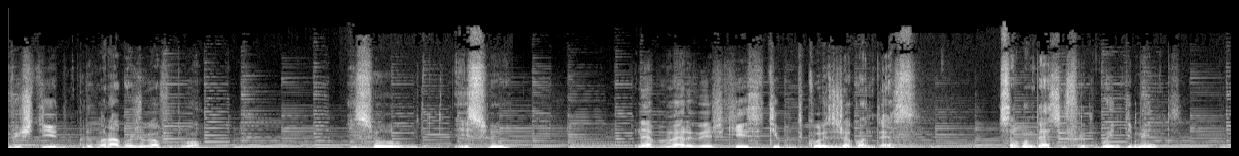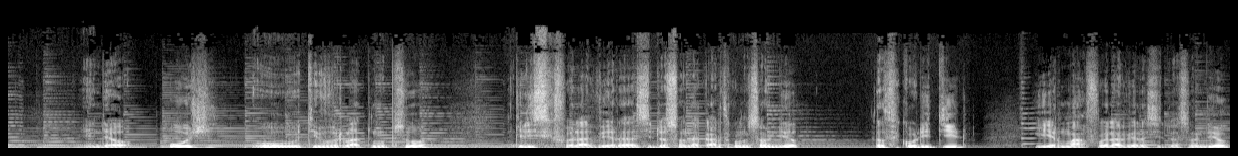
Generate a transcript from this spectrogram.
vestido, preparado para jogar futebol. Isso, isso não é a primeira vez que esse tipo de coisas acontece. Isso acontece frequentemente. Ainda hoje eu tive o relato de uma pessoa que disse que foi lá ver a situação da carta de comissão dele. Ele ficou detido e a irmã foi lá ver a situação dele.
